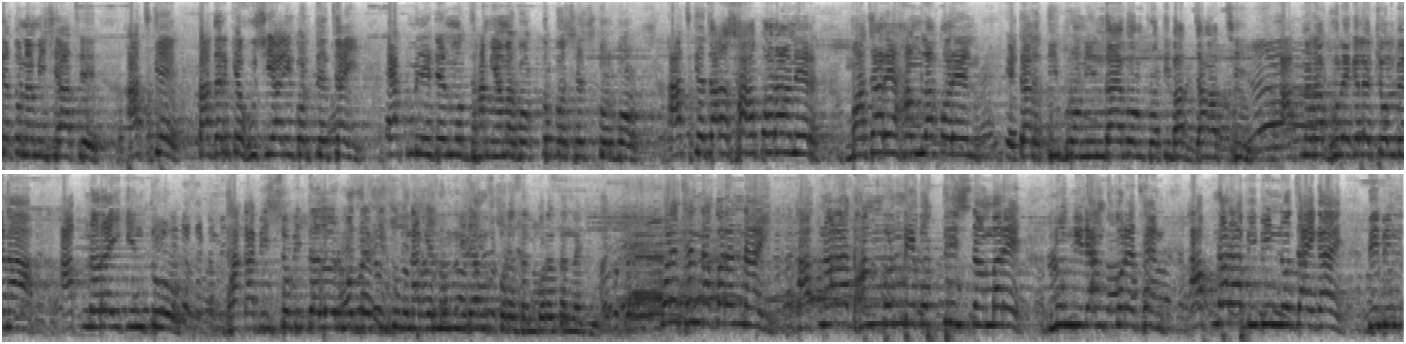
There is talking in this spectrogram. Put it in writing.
চেতনা মিশে আছে। আজকে তাদেরকে হুঁশিয়ারি করতে চাই। এক মিনিটের মধ্যে আমি আমার বক্তব্য শেষ করব। আজকে যারা শাহপরানের মাজারে হামলা করেন এটার তীব্র নিন্দা এবং প্রতিবাদ জানাচ্ছি। আপনারা ভুলে গেলে চলবে না। আপনারাই কিন্তু ঢাকা বিশ্ববিদ্যালয়ের মধ্যে কিছুদিন আগে লুঙ্গি ডান্স করেছেন করেছেন নাকি? করেছেন না করেন নাই? আপনারা ধানমন্ডি বত্রিশ নম্বরে লুঙ্গি ডান্স করেছেন। আপনারা বিভিন্ন জায়গায় বিভিন্ন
